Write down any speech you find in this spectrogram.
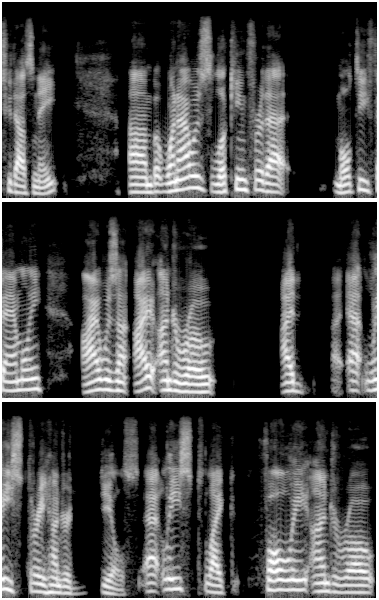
2008. Um, but when I was looking for that multifamily, I was I underwrote I at least 300 deals, at least like fully underwrote,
